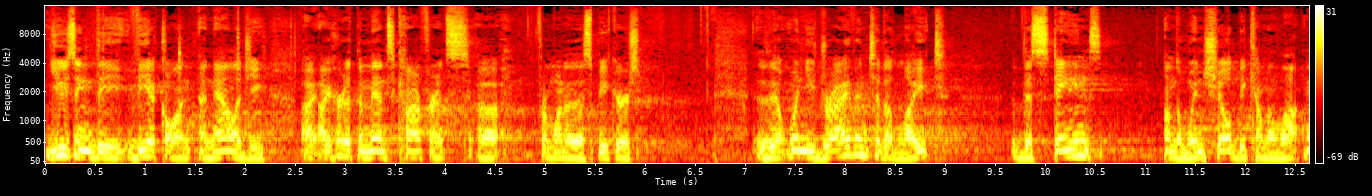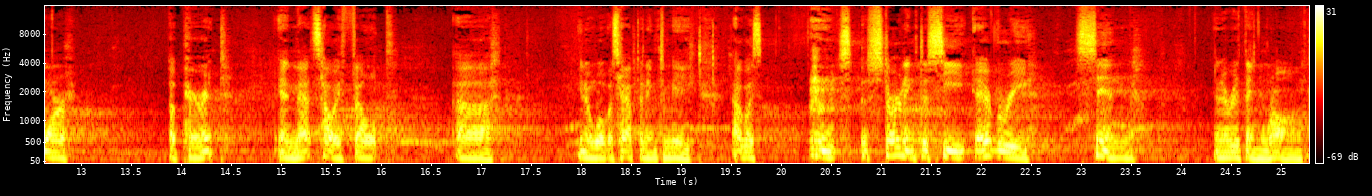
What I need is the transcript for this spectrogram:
using the vehicle an- analogy, I, I, heard at the men's conference uh, from one of the speakers that when you drive into the light, the stains on the windshield become a lot more apparent. And that's how I felt, uh, you know, what was happening to me. I was starting to see every sin and everything wrong.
